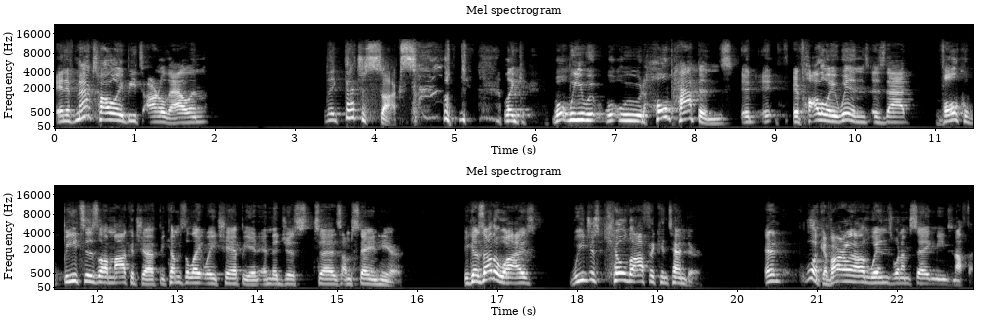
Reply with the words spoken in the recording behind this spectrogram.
And if Max Holloway beats Arnold Allen, like that just sucks. like what we would what we would hope happens if, if Holloway wins is that Volk beats Islam Makhachev, becomes the lightweight champion, and then just says, "I'm staying here," because otherwise we just killed off a contender. And look, if Allen wins, what I'm saying means nothing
